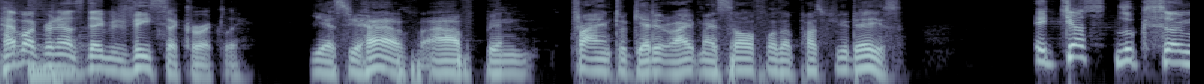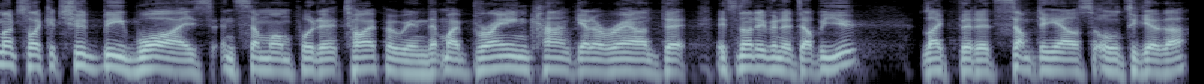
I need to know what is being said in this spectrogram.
Have I pronounced David Wiese correctly? Yes, you have. I've been trying to get it right myself for the past few days. It just looks so much like it should be wise and someone put a typo in that my brain can't get around that it's not even a W, like that it's something else altogether.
